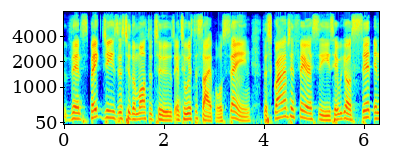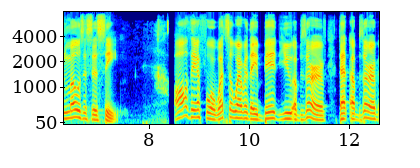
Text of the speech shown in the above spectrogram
Then spake Jesus to the multitudes and to his disciples, saying, The scribes and Pharisees, here we go, sit in Moses' seat. All therefore whatsoever they bid you observe, that observe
